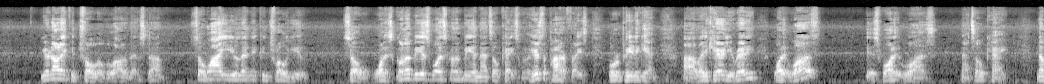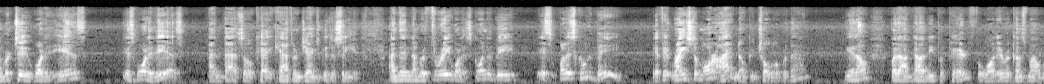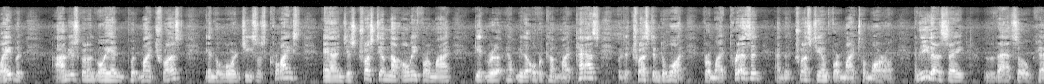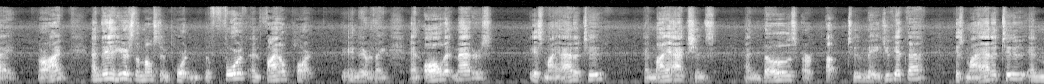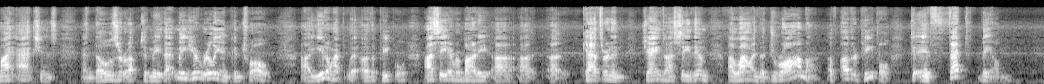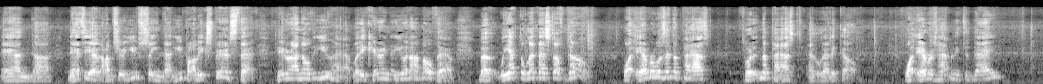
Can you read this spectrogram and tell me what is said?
You're not in control of a lot of that stuff. So why are you letting it control you? So what it's going to be is what it's going to be, and that's okay. So here's the power phrase. We'll repeat it again. Uh, Lady Karen, you ready? What it was is what it was. That's okay. Number two, what it is is what it is, and that's okay. Catherine James, good to see you. And then number three, what it's going to be is what it's going to be. If it rains tomorrow, I have no control over that, you know. But I've got to be prepared for whatever comes my way. But I'm just going to go ahead and put my trust in the Lord Jesus Christ and just trust Him not only for my getting rid of, help me to overcome my past, but to trust Him to what? For my present and to trust Him for my tomorrow. And then you got to say, that's okay. All right? And then here's the most important, the fourth and final part in everything. And all that matters is my attitude and my actions. And those are up to me. You get that? is my attitude and my actions, and those are up to me. That means you're really in control. Uh, you don't have to let other people. I see everybody, uh, uh, uh, Catherine and James, I see them allowing the drama of other people to infect them And uh, Nancy, I'm sure you've seen that. You probably experienced that. Tigger, I know that you have. Lady Karen, you and I both have. But we have to let that stuff go. Whatever was in the past, put it in the past and let it go. Whatever's happening today,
